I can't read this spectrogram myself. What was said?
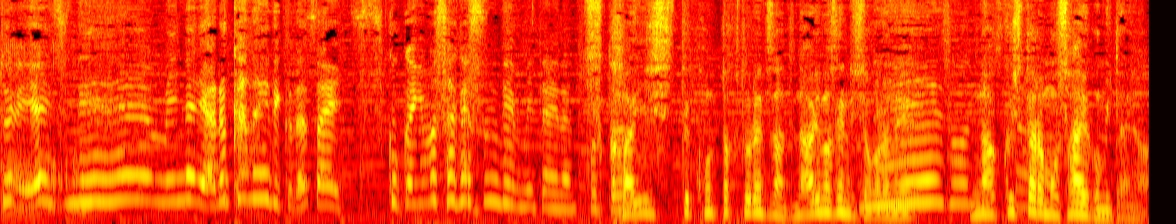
とりあえずねみんなに歩かないでください。ここ今探すんでみたいなこと。使い捨てコンタクトレンズなんてなりませんでしたからね。なくしたらもう最後みたいな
